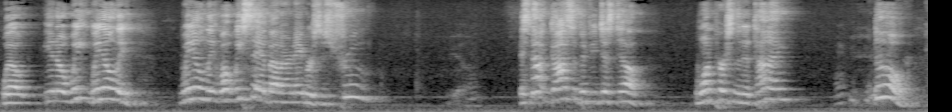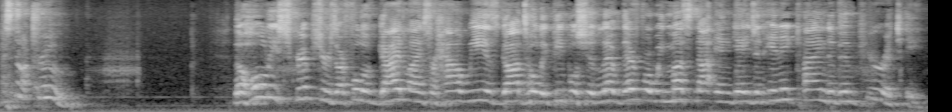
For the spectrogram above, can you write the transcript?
well, you know we we only we only what we say about our neighbors is true. It's not gossip if you just tell one person at a time. No, that's not true. The Holy Scriptures are full of guidelines for how we as God's holy people should live. Therefore, we must not engage in any kind of impurity.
